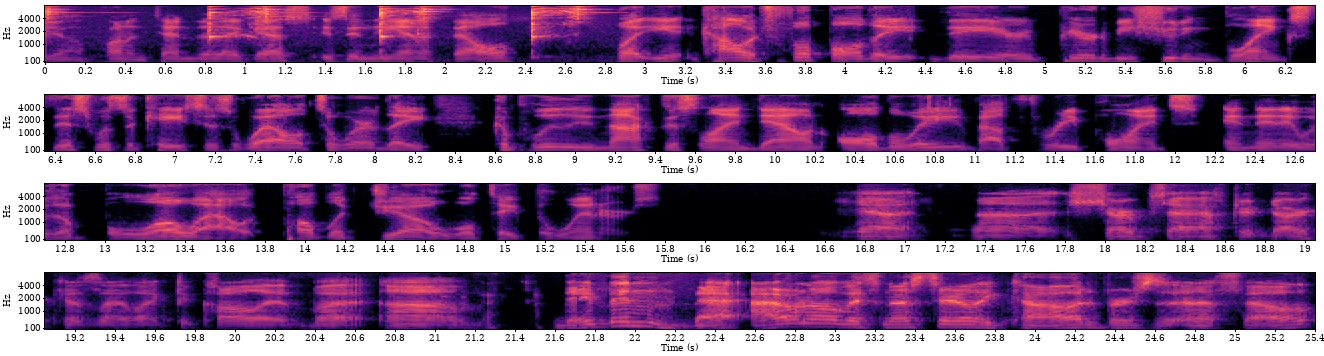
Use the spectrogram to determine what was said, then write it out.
you know, pun intended, I guess, is in the NFL. But you know, college football, they, they appear to be shooting blanks. This was the case as well, to where they completely knocked this line down all the way about three points. And then it was a blowout. Public Joe will take the winners. Yeah, uh, sharps after dark, as I like to call it. But um, they've been bad. I don't know if it's necessarily college versus NFL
